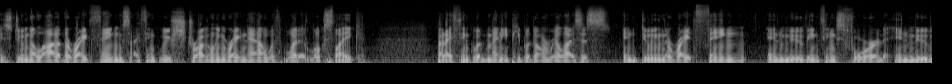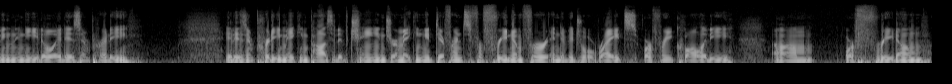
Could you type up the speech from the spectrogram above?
is doing a lot of the right things. I think we're struggling right now with what it looks like. But I think what many people don't realize is in doing the right thing, in moving things forward, in moving the needle, it isn't pretty. It isn't pretty making positive change or making a difference for freedom, for individual rights, or for equality. Um, or freedom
